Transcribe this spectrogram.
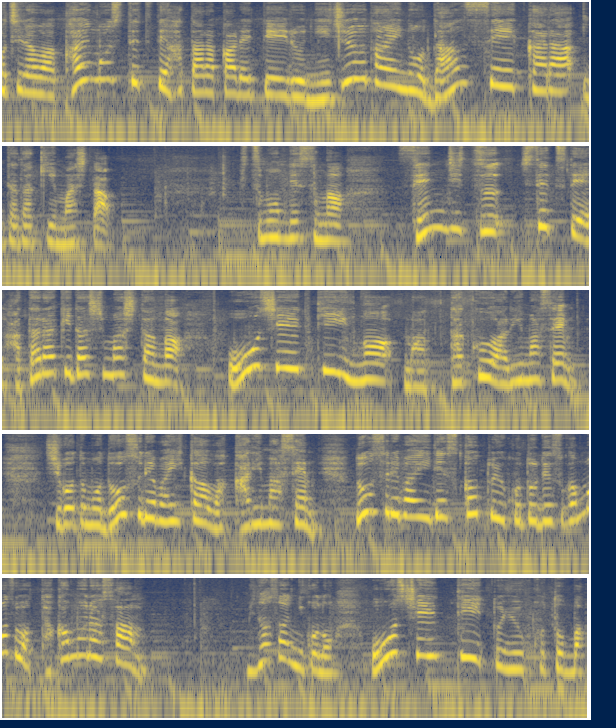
こちらは介護施設で働かれている20代の男性からいただきました。質問ですが先日施設で働き出しましたが OJT が全くありません。仕事もどうすればいいか分かりません。どうすればいいですか？ということですがまずは高村さん。皆さんにこの OJT という言葉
